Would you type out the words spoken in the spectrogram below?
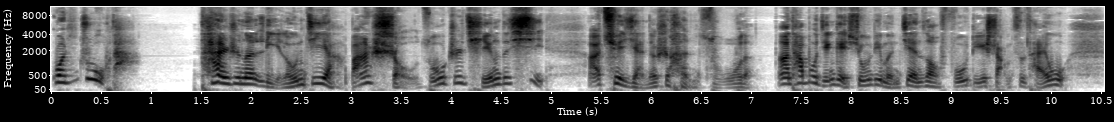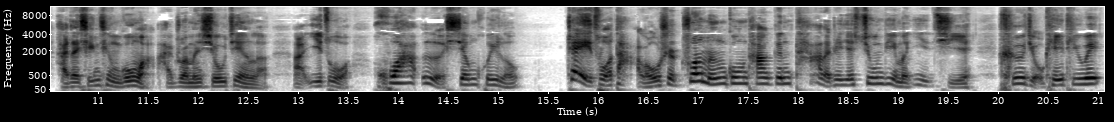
关注的。但是呢，李隆基啊，把手足之情的戏啊，却演的是很足的啊。他不仅给兄弟们建造府邸、赏赐财物，还在兴庆宫啊，还专门修建了啊一座花萼香灰楼。这座大楼是专门供他跟他的这些兄弟们一起喝酒 KTV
